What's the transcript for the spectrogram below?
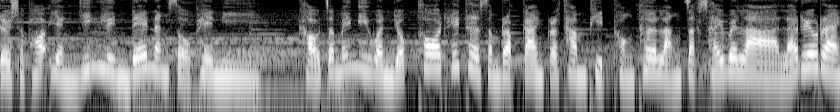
โดยเฉพาะอย่างยิ่งลินเด้นางโสเพณี เขาจะไม่มีวันยกโทษให้เธอสำหรับการกระทำผิดของเธอหลังจากใช้เวลาและเรี่ยวแรง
